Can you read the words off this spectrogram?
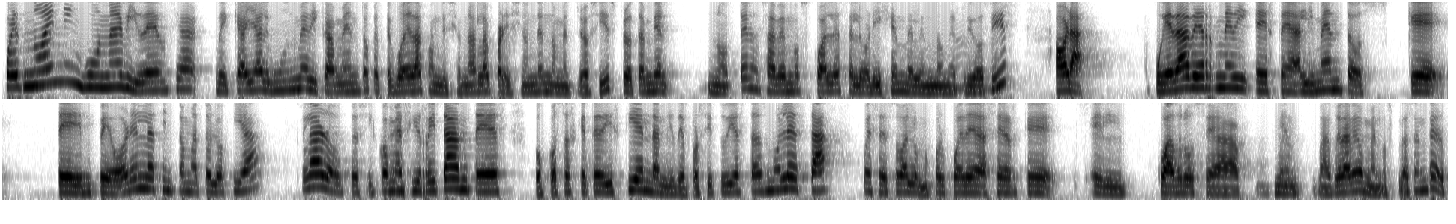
Pues no hay ninguna evidencia de que haya algún medicamento que te pueda condicionar la aparición de endometriosis, pero también no te- sabemos cuál es el origen de la endometriosis. Ahora, puede haber este, alimentos que te empeoren la sintomatología. Claro, pues si comes irritantes o cosas que te distiendan y de por sí tú ya estás molesta, pues eso a lo mejor puede hacer que el cuadro sea más grave o menos placentero.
